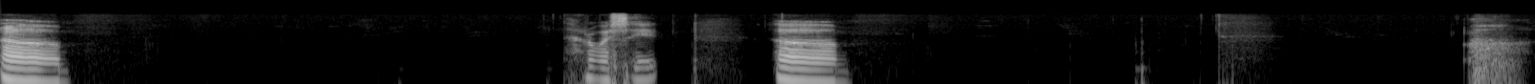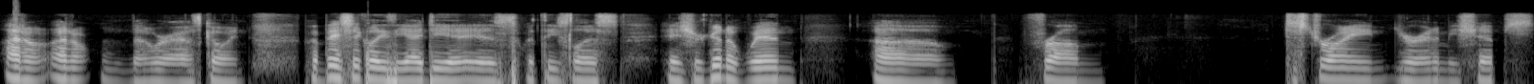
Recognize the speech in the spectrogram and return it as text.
uh, how do I say it? Um, I don't I don't know where I was going, but basically the idea is with these lists is you're to win um, from destroying your enemy ships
